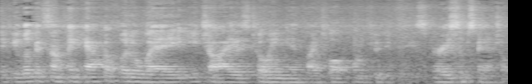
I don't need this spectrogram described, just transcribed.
If you look at something half a foot away, each eye is toeing in by 12.2 degrees, very substantial.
